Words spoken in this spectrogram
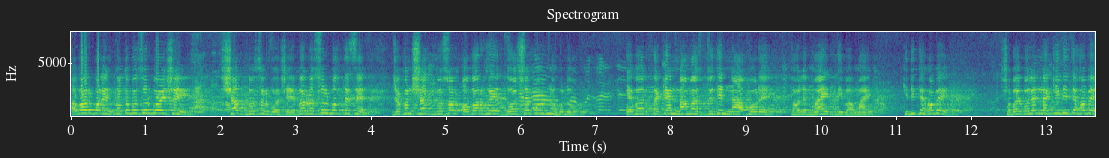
আবার বলেন, কত বছর বয়সে? সাত বছর বয়সে। এবার রসুল বলতেছেন, যখন সাত বছর ওভার হয়ে দশে পূর্ণ হলো, এবার তাকে নামাজ যদি না পড়ে, তাহলে মায়ের দিবা, মায়ের। কি দিতে হবে? সবাই বলেন না, কি দিতে হবে?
